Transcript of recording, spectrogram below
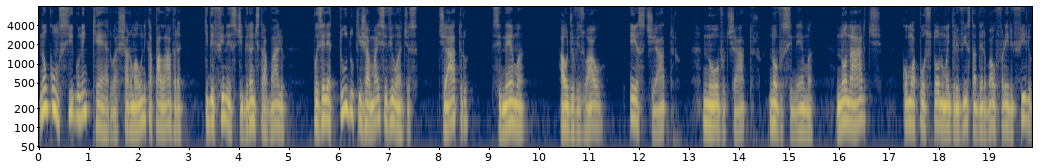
Não consigo nem quero achar uma única palavra que defina este grande trabalho, pois ele é tudo o que jamais se viu antes teatro, cinema, audiovisual, ex-teatro, novo teatro, novo cinema, nona arte, como apostou numa entrevista a Derbal Freire Filho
